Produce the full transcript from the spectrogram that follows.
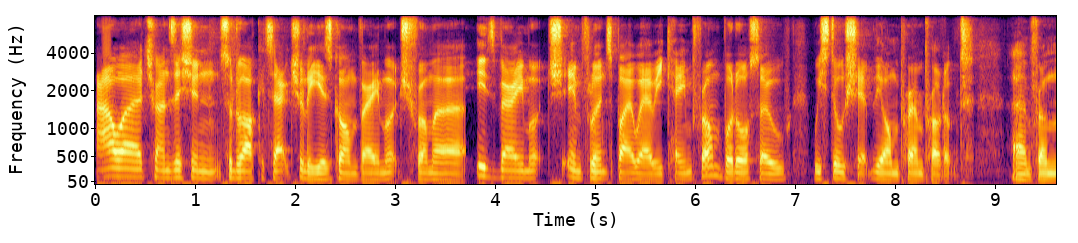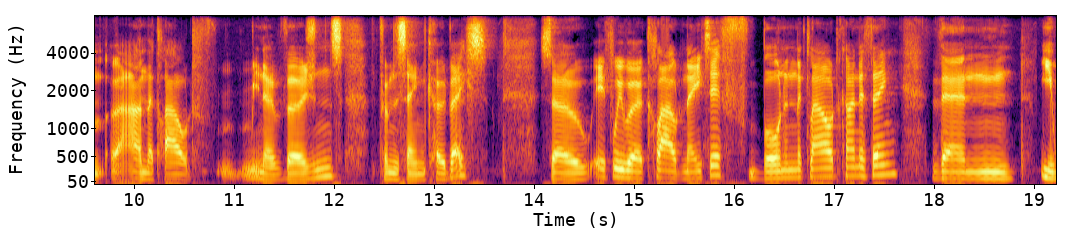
our transition sort of architecturally has gone very much from a it's very much influenced by where we came from but also we still ship the on-prem product um, from and the cloud you know versions from the same code base. So if we were cloud native born in the cloud kind of thing then you,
